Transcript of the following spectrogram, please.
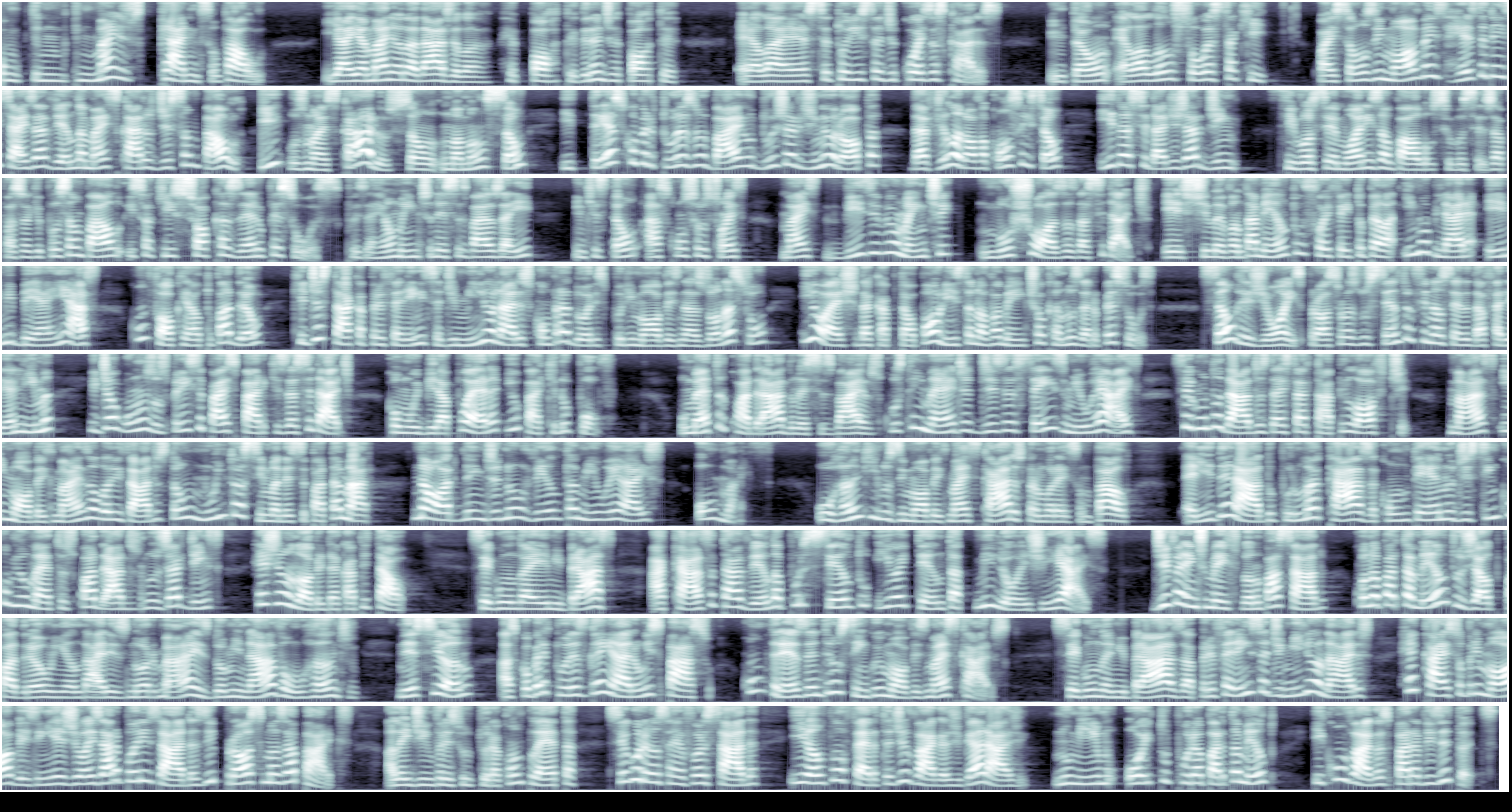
um, tem, tem mais caro em São Paulo. E aí a Mariana Dávila, repórter, grande repórter, ela é setorista de coisas caras. Então, ela lançou esta aqui. Quais são os imóveis residenciais à venda mais caros de São Paulo? E os mais caros são uma mansão e três coberturas no bairro do Jardim Europa, da Vila Nova Conceição e da Cidade Jardim. Se você mora em São Paulo, se você já passou aqui por São Paulo, isso aqui choca zero pessoas. Pois é realmente nesses bairros aí em que estão as construções mais visivelmente luxuosas da cidade. Este levantamento foi feito pela imobiliária MBRAs, com foco em alto padrão, que destaca a preferência de milionários compradores por imóveis na Zona Sul e Oeste da capital paulista, novamente chocando zero pessoas. São regiões próximas do centro financeiro da Faria Lima e de alguns dos principais parques da cidade, como o Ibirapuera e o Parque do Povo. O metro quadrado nesses bairros custa em média 16 mil reais, segundo dados da startup Loft, mas imóveis mais valorizados estão muito acima desse patamar, na ordem de 90 mil reais ou mais. O ranking dos imóveis mais caros para morar em São Paulo é liderado por uma casa com um terreno de 5 mil metros quadrados nos Jardins, região nobre da capital. Segundo a Brás, a casa está à venda por 180 milhões de reais. Diferentemente do ano passado, quando apartamentos de alto padrão em andares normais dominavam o ranking, nesse ano as coberturas ganharam espaço, com três entre os cinco imóveis mais caros. Segundo a Embrasa, a preferência de milionários recai sobre imóveis em regiões arborizadas e próximas a parques, além de infraestrutura completa, segurança reforçada e ampla oferta de vagas de garagem, no mínimo oito por apartamento e com vagas para visitantes.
